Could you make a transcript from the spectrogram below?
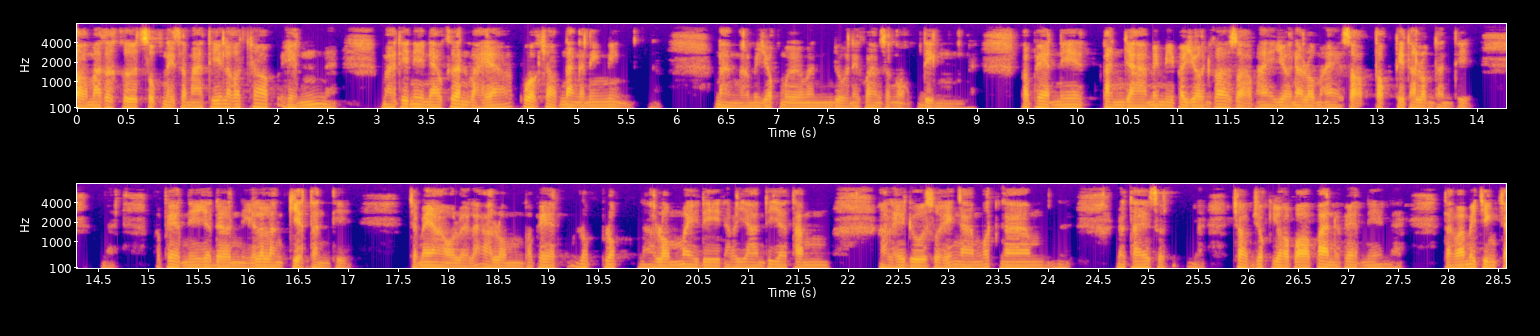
ต่อมาก็คือสุขในสมาธิแล้วก็ชอบเห็นมาที่นี่แนวเคลื่อนไหวพวกชอบนั่งกันนิ่งๆ นั่งไม่ยกมือมันอยู่ในความสงบดิ่ง ประเภทนี้ปัญญาไม่มีประโยชน์ก็สอบให้โยนอารมณ์ให้สอบตกติดอารมณ์ทันทีประเภทนี้จะเดินหนีแล้วรังเกียจทันที จะไม่เอาเลยละอารมณ์ประเภทลบๆอารมณ์ไม่ดีพยายามที่จะทำอะไรดูสวยงามงดงาม แล้วท้ายสุดชอบยกยอปอป้านประเภทนี้นะแต่ว่าไม่จริงใจ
